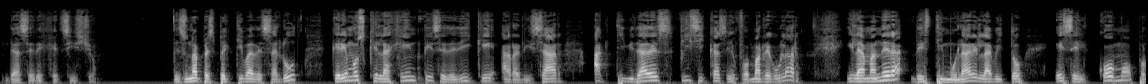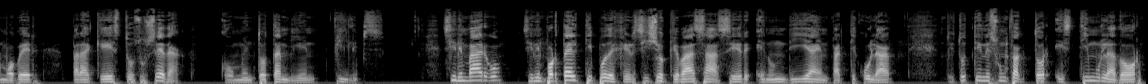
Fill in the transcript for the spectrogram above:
de hacer ejercicio. Desde una perspectiva de salud, queremos que la gente se dedique a realizar actividades físicas en forma regular y la manera de estimular el hábito es el cómo promover para que esto suceda, comentó también Phillips. Sin embargo, sin importar el tipo de ejercicio que vas a hacer en un día en particular, si tú tienes un factor estimulador,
